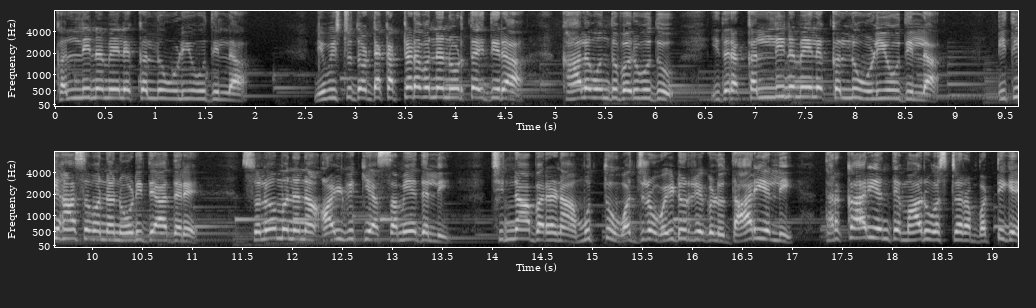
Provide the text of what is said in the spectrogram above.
ಕಲ್ಲಿನ ಮೇಲೆ ಕಲ್ಲು ಉಳಿಯುವುದಿಲ್ಲ. ನೀವು ಇಷ್ಟು ದೊಡ್ಡ ಕಟ್ಟಡವನ್ನು ನೋಡ್ತಾ ಇದ್ದೀರಾ? ಕಾಲವೊಂದು ಬರುವುದು, ಇದರ ಕಲ್ಲಿನ ಮೇಲೆ ಕಲ್ಲು ಉಳಿಯುವುದಿಲ್ಲ. ಇತಿಹಾಸವನ್ನ ನೋಡಿದ್ದೆ ಆದರೆ, ಸೊಲೋಮನನ ಆಳ್ವಿಕೆಯ ಸಮಯದಲ್ಲಿ ಚಿನ್ನಾಭರಣ, ಮುತ್ತು, ವಜ್ರ ವೈಡೂರ್ಯಗಳು ದಾರಿಯಲ್ಲಿ ತರಕಾರಿಯಂತೆ ಮಾರುವಷ್ಟರ ಬಟ್ಟಿಗೆ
